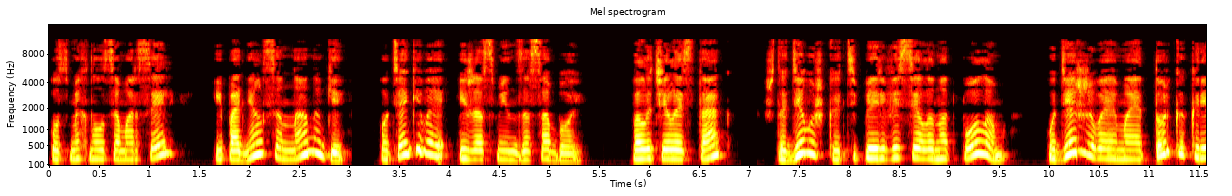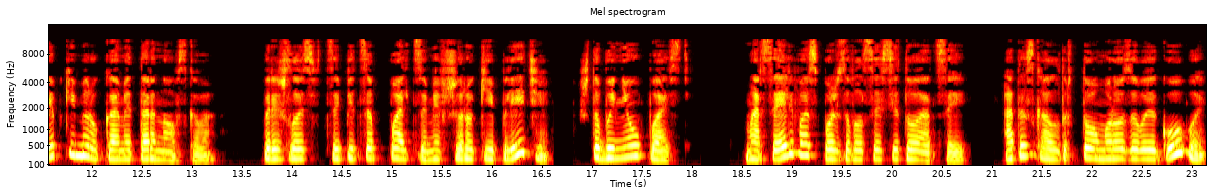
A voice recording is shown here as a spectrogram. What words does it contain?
усмехнулся Марсель и поднялся на ноги, утягивая и Жасмин за собой. Получилось так, что девушка теперь висела над полом, удерживаемая только крепкими руками Тарновского. Пришлось вцепиться пальцами в широкие плечи, чтобы не упасть. Марсель воспользовался ситуацией, отыскал ртом розовые губы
